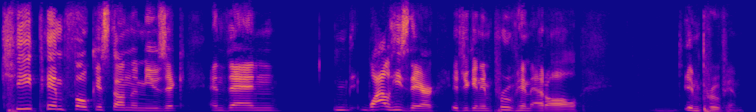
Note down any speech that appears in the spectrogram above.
keep him focused on the music, and then while he's there, if you can improve him at all, improve him.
